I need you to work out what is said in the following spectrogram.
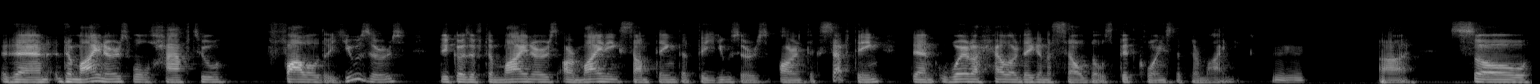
then the miners will have to follow the users because if the miners are mining something that the users aren't accepting, then where the hell are they going to sell those bitcoins that they're mining? Mm-hmm. Uh, so,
